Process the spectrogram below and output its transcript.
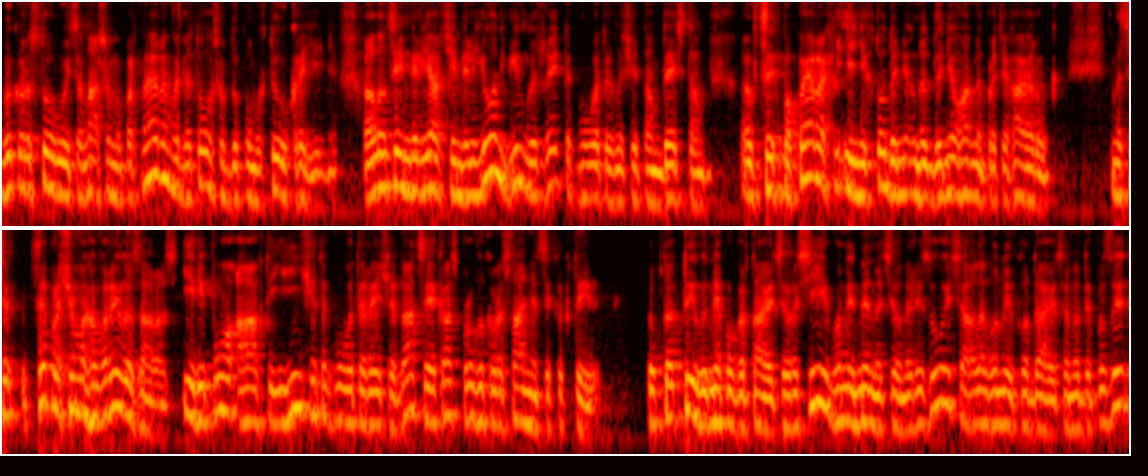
використовується нашими партнерами для того, щоб допомогти Україні. Але цей мільярд чи мільйон він лежить, так мовити, значить, там десь там е, в цих паперах, і ніхто до нього до нього не протягає руки. Це про що ми говорили зараз, і ріпо акти, і інші так мовити речі. Да, це якраз про використання цих активів. Тобто активи не повертаються Росії, вони не націоналізуються, але вони вкладаються на депозит,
